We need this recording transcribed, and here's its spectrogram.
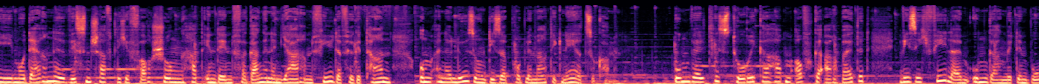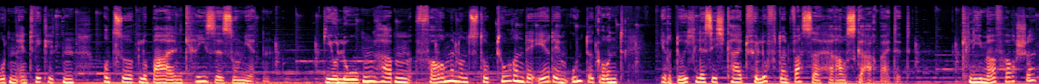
Die moderne wissenschaftliche Forschung hat in den vergangenen Jahren viel dafür getan, um einer Lösung dieser Problematik näher zu kommen. Umwelthistoriker haben aufgearbeitet, wie sich Fehler im Umgang mit dem Boden entwickelten und zur globalen Krise summierten. Geologen haben Formen und Strukturen der Erde im Untergrund, ihre Durchlässigkeit für Luft und Wasser herausgearbeitet. Klimaforscher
